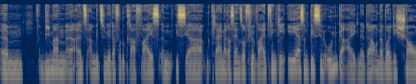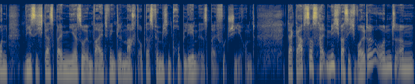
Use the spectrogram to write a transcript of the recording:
ähm, wie man äh, als ambitionierter Fotograf weiß, ähm, ist ja ein kleinerer Sensor für Weitwinkel eher so ein bisschen ungeeigneter. Und da wollte ich schauen, wie sich das bei mir so im Weitwinkel macht, ob das für mich ein Problem ist bei Fuji. Und da gab es das halt nicht, was ich wollte. Und ähm,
